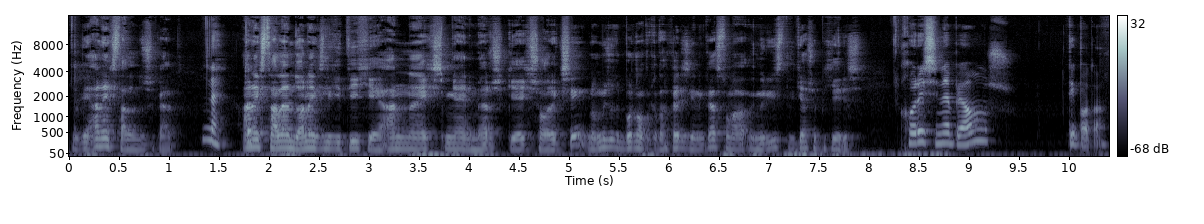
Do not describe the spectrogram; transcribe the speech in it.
Δηλαδή αν έχεις ταλέντο σε κάτι. Ναι. Αν έχεις ταλέντο, αν έχεις λίγη τύχη, αν έχεις μια ενημέρωση και έχεις όρεξη, νομίζω ότι μπορείς να το καταφέρεις γενικά στο να δημιουργήσεις τη δικιά σου επιχείρηση. Χωρίς συνέπεια όμως, τίποτα.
